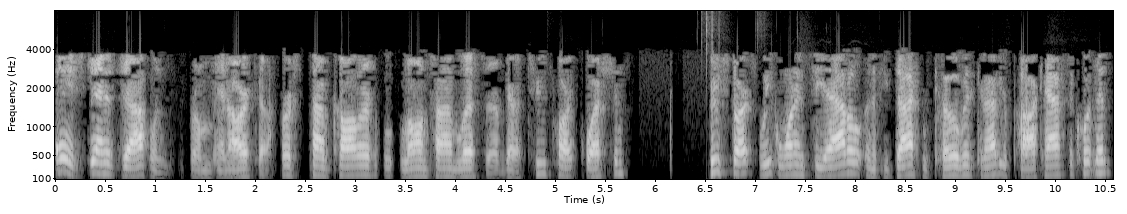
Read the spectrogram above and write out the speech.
Hey, it's Janis Joplin from Antarctica. First time caller, long time listener. I've got a two part question. Who starts week one in Seattle? And if you die from COVID, can I have your podcast equipment?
